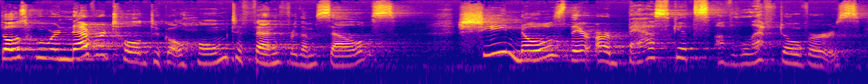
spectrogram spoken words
those who were never told to go home to fend for themselves. She knows there are baskets of leftovers,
